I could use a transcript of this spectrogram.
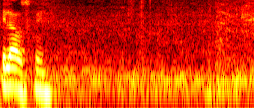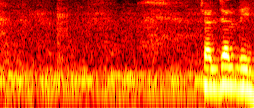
पिला उसको। चल जल्दी।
